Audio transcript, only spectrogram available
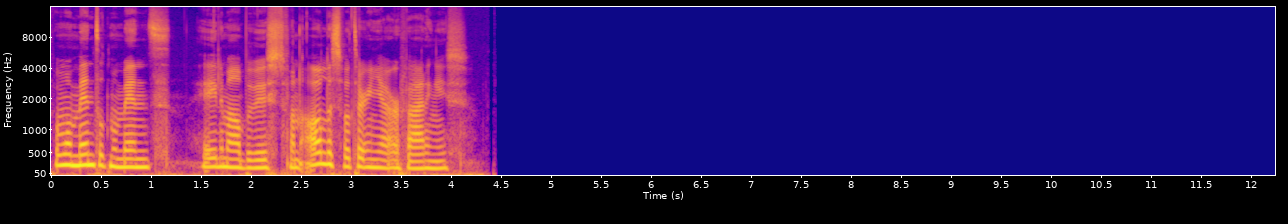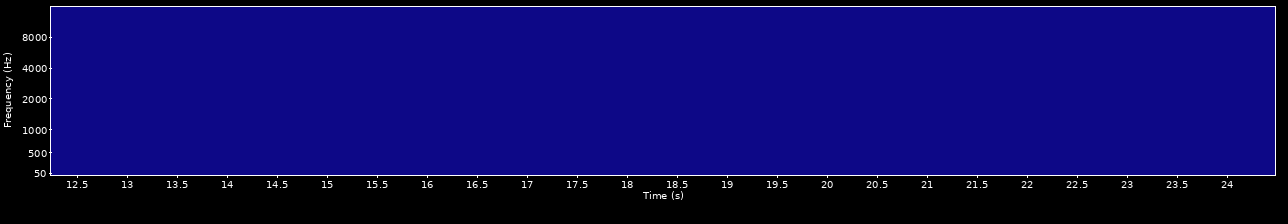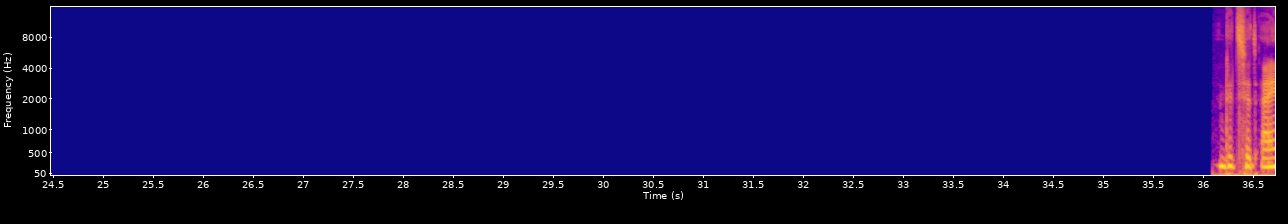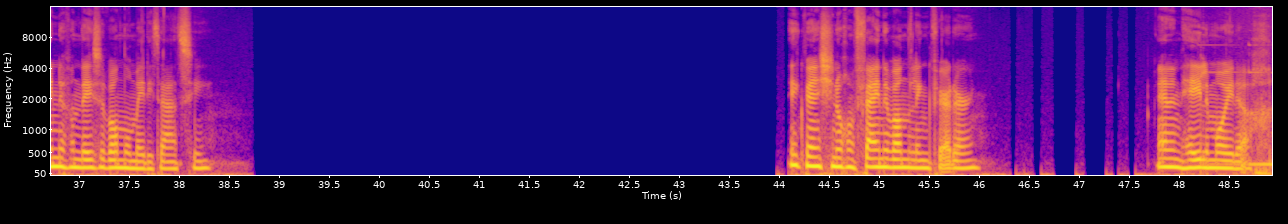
Van moment tot moment helemaal bewust van alles wat er in jouw ervaring is. Dit is het einde van deze wandelmeditatie. Ik wens je nog een fijne wandeling verder. En een hele mooie dag.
